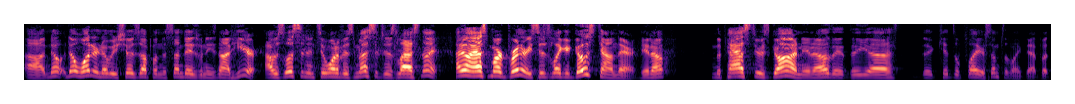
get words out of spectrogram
Uh, no, no wonder nobody shows up on the Sundays when he's not here. I was listening to one of his messages last night. I know I asked Mark Brenner. He says like a ghost town there, you know. And the pastor's gone, you know. The the uh, the kids will play or something like that. But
